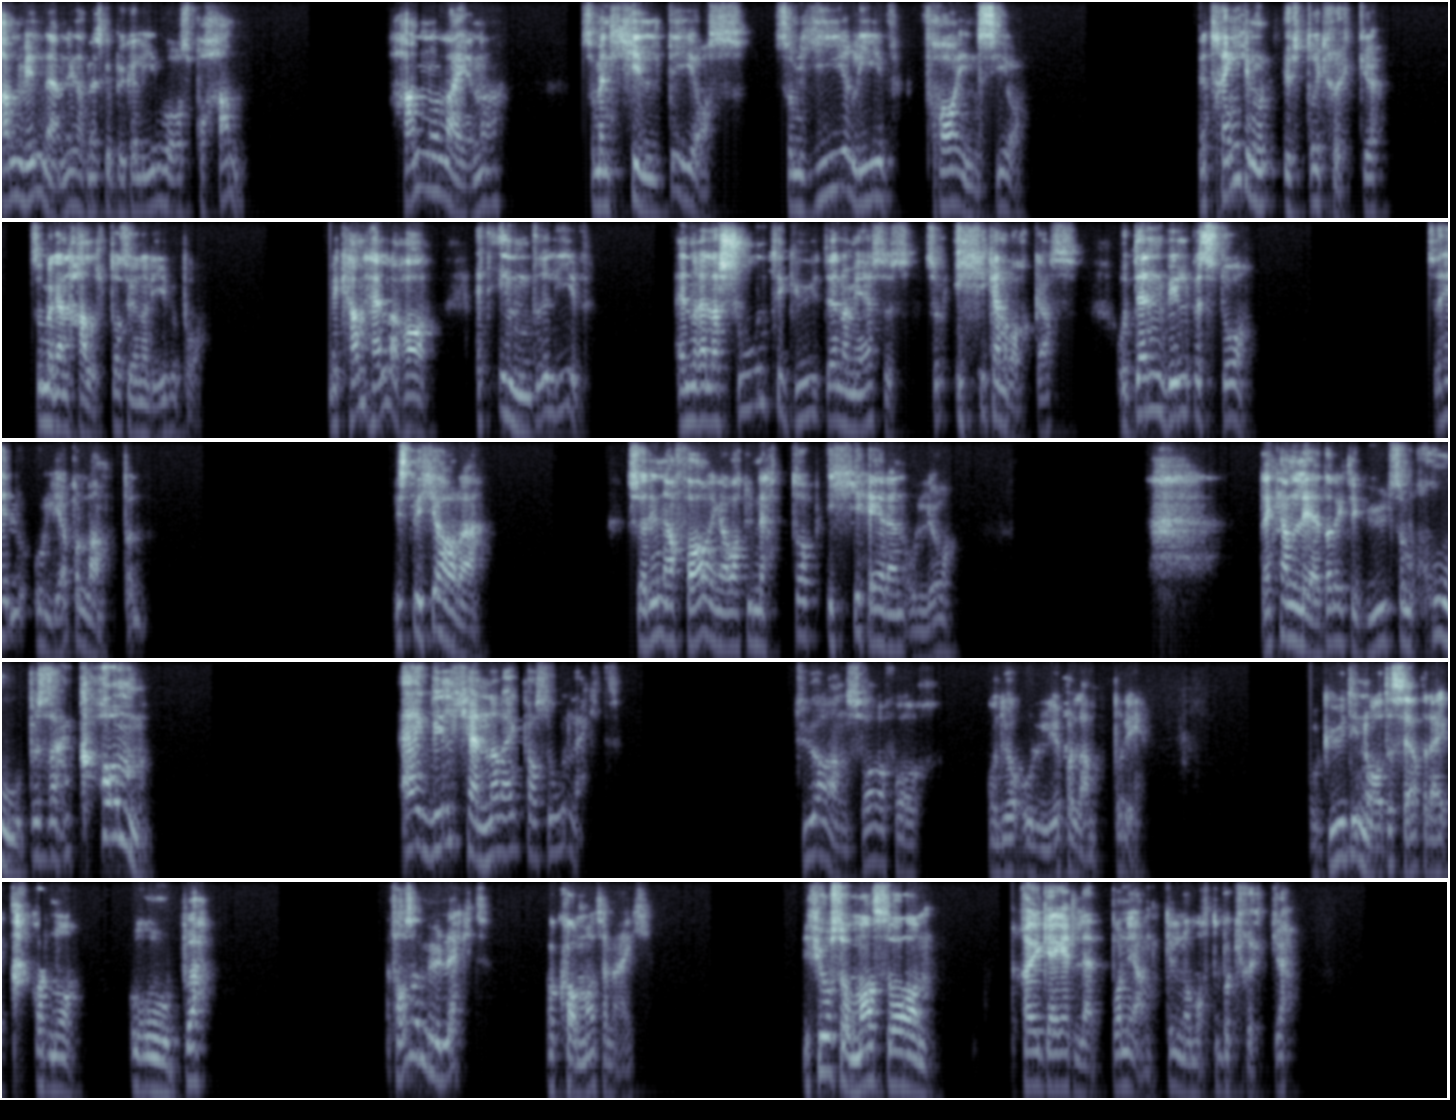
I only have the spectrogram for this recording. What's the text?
Han vil nemlig at vi skal bygge livet vårt på han. Han alene som en kilde i oss, som gir liv fra innsida. Vi trenger ikke noen ytre krykke som vi kan halte oss gjennom livet på. Vi kan heller ha et indre liv, en relasjon til Gud gjennom Jesus, som ikke kan rokkes. Og den vil bestå så har du olje på lampen. Hvis du ikke har det, så er din erfaring av at du nettopp ikke har den olja. Den kan lede deg til Gud, som roper sånn Kom! Jeg vil kjenne deg personlig. Du har ansvaret for om du har olje på lampa di. Og Gud i nåde ser til deg akkurat nå og roper. Det er fortsatt mulig å komme til meg. I fjor sommer så røyk jeg et leddbånd i ankelen og måtte på krykke.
